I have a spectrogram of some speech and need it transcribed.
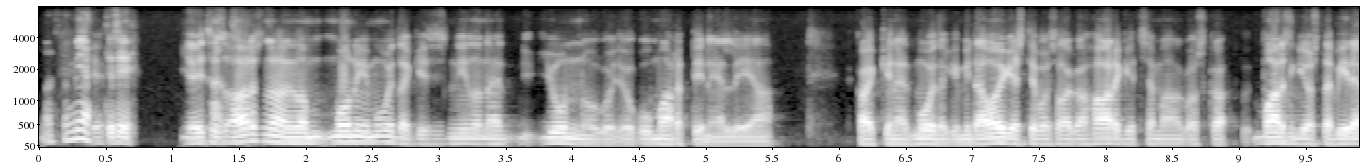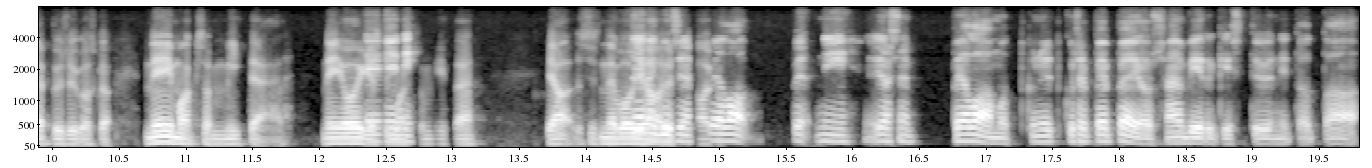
Mä sitten miettisin. Ja itse asiassa Arsenalilla on moni muitakin, siis niillä on näitä junnu kuin joku Martinelli ja kaikki näitä muitakin, mitä oikeasti voisi alkaa harkitsemaan, koska varsinkin jos sitä vire pysyy, koska ne ei maksa mitään. Ne ei oikeasti Ei, maksa mitään. Ja siis ne voi ihan... kun se pelaa, pe, niin, jos ne pelaa, mutta kun nyt kun se Pepe, jos hän virkistyy, niin tota,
